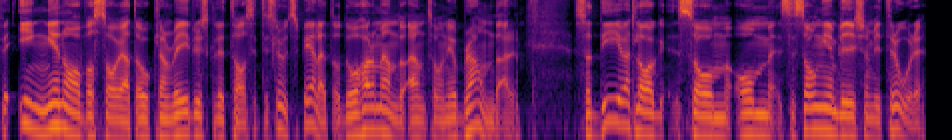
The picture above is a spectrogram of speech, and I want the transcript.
För ingen av oss sa ju att Oakland Raiders skulle ta sig till slutspelet och då har de ändå Antonio Brown där. Så det är ju ett lag som om säsongen blir som vi tror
